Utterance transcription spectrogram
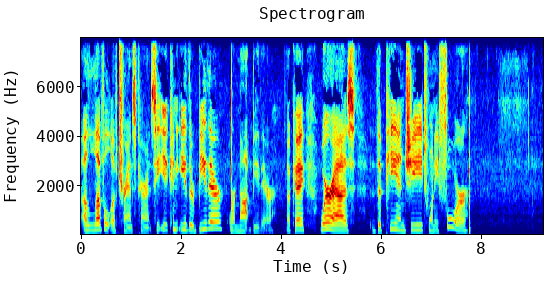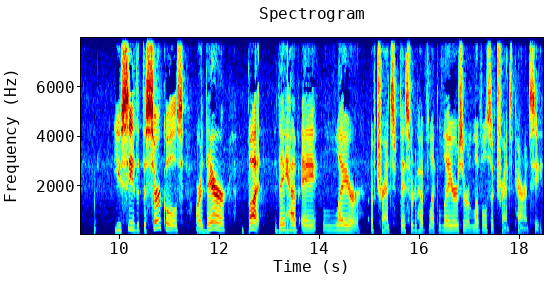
a level of transparency. It can either be there or not be there. Okay, whereas the PNG 24 you see that the circles are there, but they have a layer of trans they sort of have like layers or levels of transparency.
